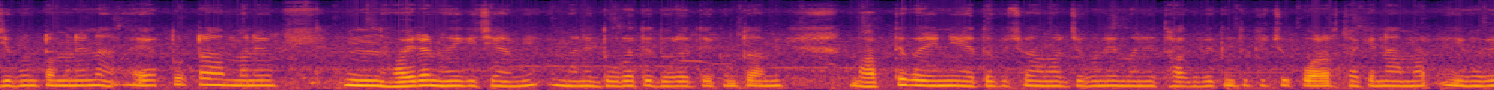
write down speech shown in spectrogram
জীবনটা মানে না, এতটা মানে হয়রান হয়ে গেছি আমি। মানে দৌড়াতে দৌড়াতে কিন্তু আমি ভাবতে পারিনি এত কিছু আমার জীবনে মানে থাকবে। কিন্তু কিছু করার থাকে না, আমার, এইভাবে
